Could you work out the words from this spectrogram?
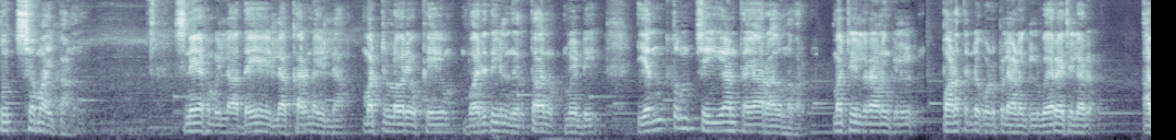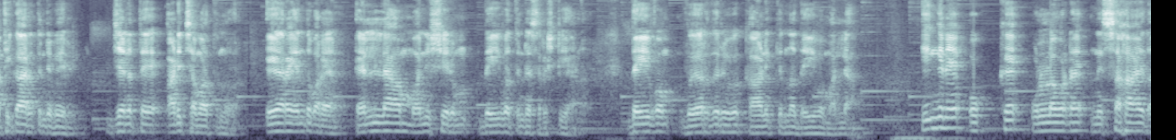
തുച്ഛമായി കാണുന്നു. സ്നേഹമില്ല ദയയില്ല കരുണയില്ല മറ്റുള്ളവരെയൊക്കെയും വരുതിയിൽ നിർത്താൻ വേണ്ടി എന്തും ചെയ്യാൻ തയ്യാറാകുന്നവർ മറ്റു ചിലരാണെങ്കിൽ പണത്തിന്റെ കൊഴുപ്പിലാണെങ്കിൽ വേറെ ചിലർ അധികാരത്തിന്റെ പേരിൽ ജനത്തെ അടിച്ചമർത്തുന്നവർ. ഏറെ എന്തു പറയാൻ എല്ലാ മനുഷ്യരും ദൈവത്തിന്റെ സൃഷ്ടിയാണ്. ദൈവം വേർതിരിവ് കാണിക്കുന്ന ദൈവമല്ല. ഇങ്ങനെ ഒക്കെ ഉള്ളവരുടെ നിസ്സഹായത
